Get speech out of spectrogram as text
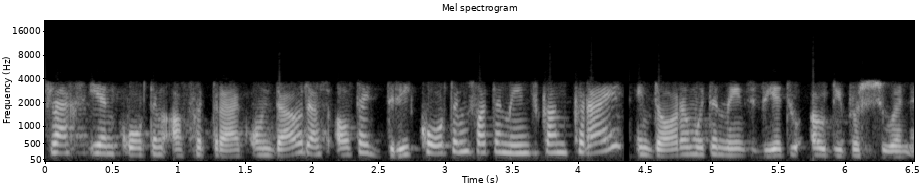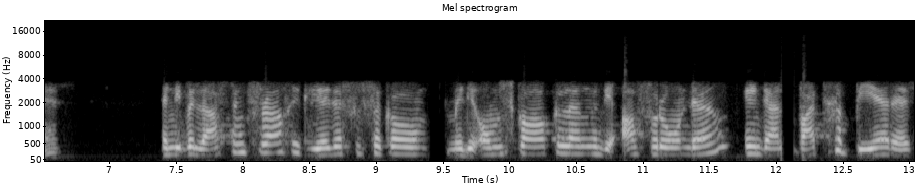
slegs een korting afgetrek. Onthou, daar's altyd 3 kortings wat 'n mens kan kry en daarom moet 'n mens weet hoe oud die persoon is. In die belastingvraag het leerders gesukkel met die omskakeling en die afronding en dan wat gebeur is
